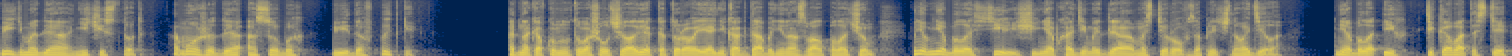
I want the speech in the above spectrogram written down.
видимо, для нечистот, а может, для особых видов пытки. Однако в комнату вошел человек, которого я никогда бы не назвал палачом. В нем не было силищи, необходимой для мастеров заплечного дела. Не было их диковатости.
